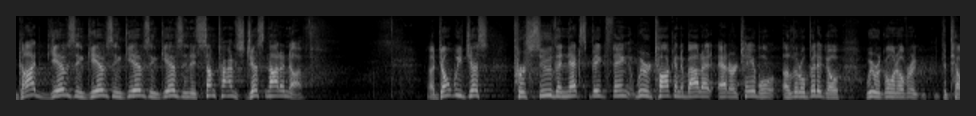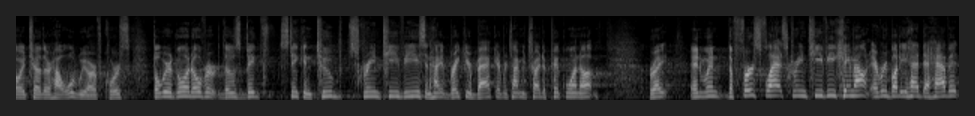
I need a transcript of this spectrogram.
God gives and gives and gives and gives, and it's sometimes just not enough. Uh, don't we just pursue the next big thing? We were talking about it at our table a little bit ago. We were going over to tell each other how old we are, of course, but we were going over those big stinking tube screen TVs and how you break your back every time you try to pick one up, right? And when the first flat screen TV came out, everybody had to have it.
